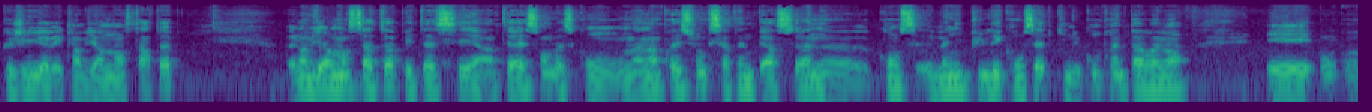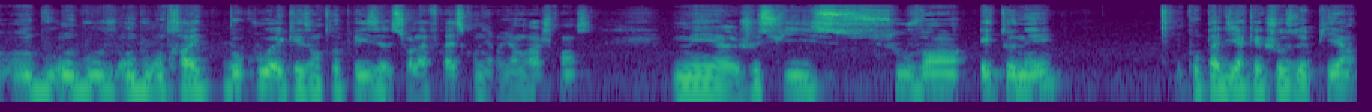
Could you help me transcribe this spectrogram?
que j'ai eu avec l'environnement startup. Euh, l'environnement startup est assez intéressant parce qu'on a l'impression que certaines personnes manipulent des concepts qu'ils ne comprennent pas vraiment et on, travaille beaucoup avec les entreprises sur la fresque, on y reviendra, je pense. Mais je suis souvent étonné, pour pas dire quelque chose de pire,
